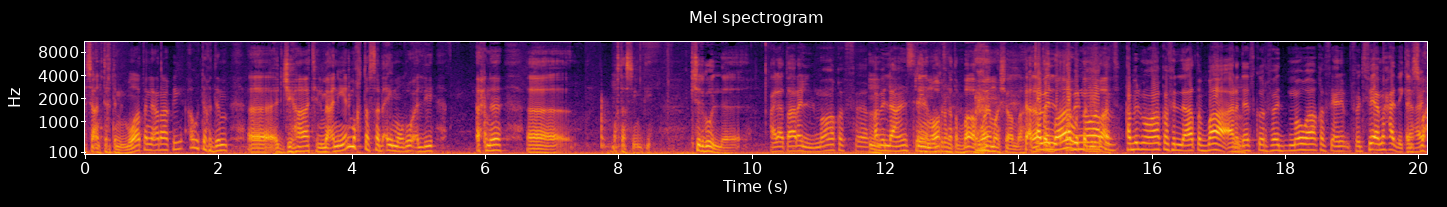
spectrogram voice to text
سواء تخدم المواطن العراقي أو تخدم آه، الجهات المعنية المختصة بأي موضوع اللي إحنا آه، مختصين به. شو تقول على طار المواقف قبل لا أنسى. اعطينا مواقف الاطباء هواي ما شاء الله. قبل قبل مواقف قبل مواقف الأطباء اريد أذكر فد مواقف يعني فد فئه ما حد ذكرها.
